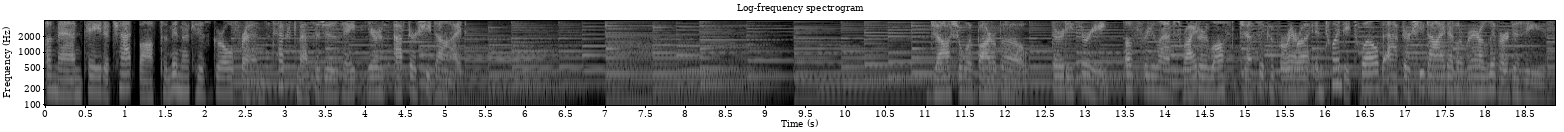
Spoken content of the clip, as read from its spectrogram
A man paid a chatbot to mimic his girlfriend's text messages eight years after she died. Joshua Barbeau, 33, a freelance writer lost Jessica Pereira in 2012 after she died of a rare liver disease.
